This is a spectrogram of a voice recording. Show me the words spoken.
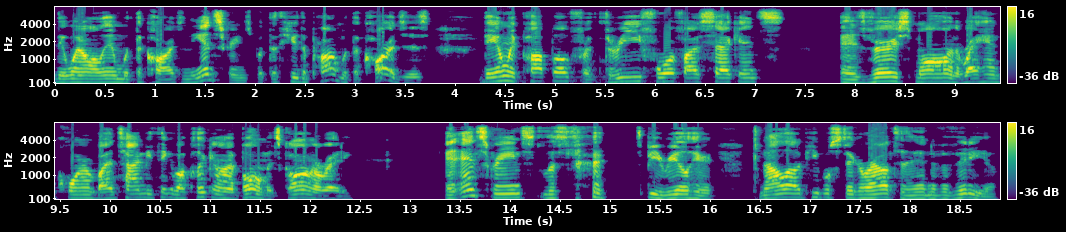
They went all in with the cards and the end screens. But the, here, the problem with the cards is they only pop up for three, four, five seconds and it's very small in the right hand corner. By the time you think about clicking on it, boom, it's gone already. And end screens, let's let's be real here. Not a lot of people stick around to the end of a video.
